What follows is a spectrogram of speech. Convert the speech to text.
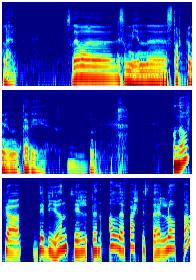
alene. Så det var liksom min eh, start og min debut. Mm. Og nå fra debuten til den aller ferskeste låta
